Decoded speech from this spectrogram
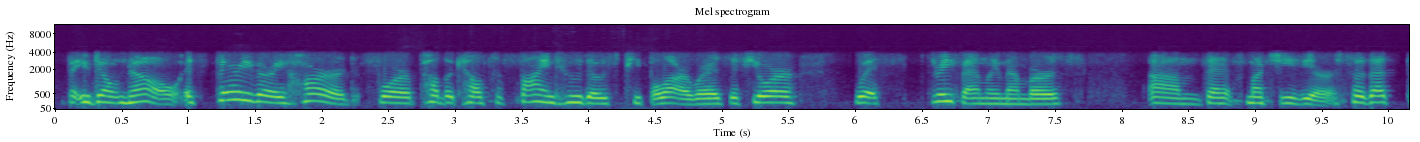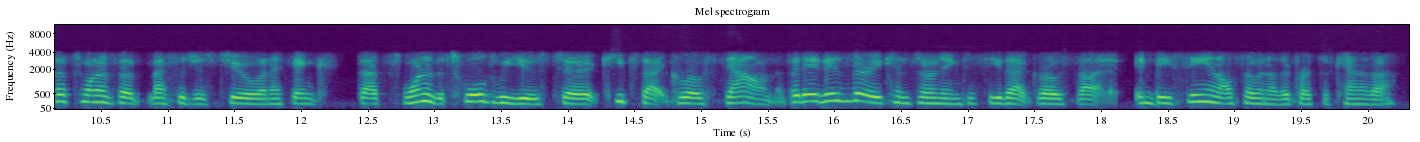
that you don't know, it's very, very hard for public health to find who those people are. Whereas if you're with three family members, um, then it's much easier. So that that's one of the messages too, and I think that's one of the tools we use to keep that growth down. But it is very concerning to see that growth uh, in BC and also in other parts of Canada.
